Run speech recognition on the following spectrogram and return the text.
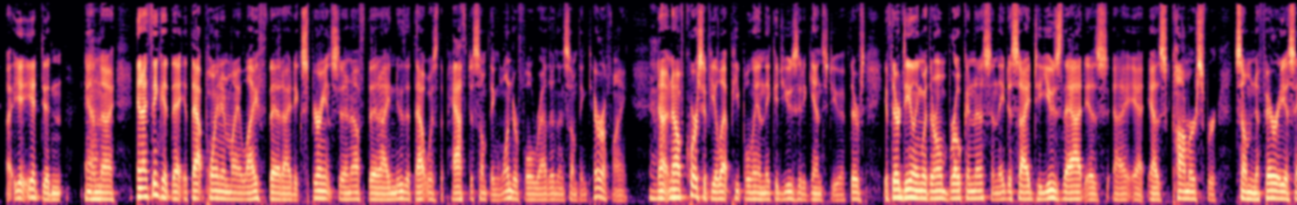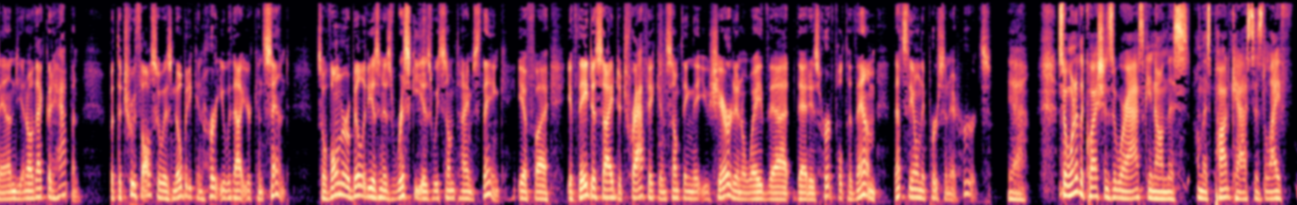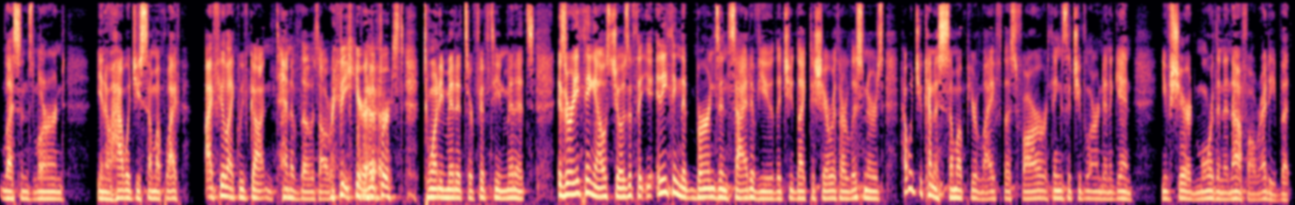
Uh, it, it didn't. And uh, and I think at that at that point in my life that I'd experienced it enough that I knew that that was the path to something wonderful rather than something terrifying. Now, now of course, if you let people in, they could use it against you. If there's if they're dealing with their own brokenness and they decide to use that as uh, as commerce for some nefarious end, you know that could happen. But the truth also is nobody can hurt you without your consent. So vulnerability isn't as risky as we sometimes think. If uh, if they decide to traffic in something that you shared in a way that that is hurtful to them, that's the only person it hurts. Yeah. So one of the questions that we're asking on this on this podcast is life lessons learned. You know, how would you sum up life? I feel like we've gotten 10 of those already here in the first 20 minutes or 15 minutes. Is there anything else, Joseph, that you, anything that burns inside of you that you'd like to share with our listeners? How would you kind of sum up your life thus far or things that you've learned? And again, you've shared more than enough already, but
